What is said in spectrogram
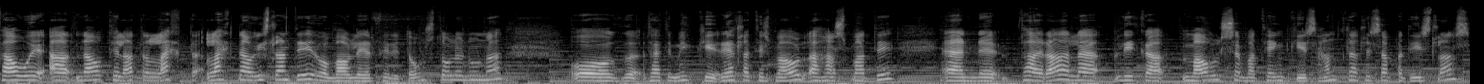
fái að ná til allra lækna á Íslandi og máli er fyrir dómstólu núna. Og þetta er mikið réttlættismál að hans mati en uh, það er aðalega líka mál sem að tengis handlættisambandi Íslands.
